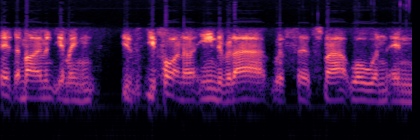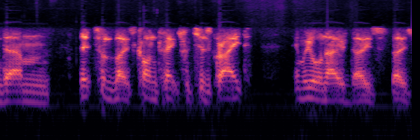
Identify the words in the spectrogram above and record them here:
at the moment. I mean, you, find at the end of it are with uh, smart wool and and um, that sort of those contracts, which is great and we all know those those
